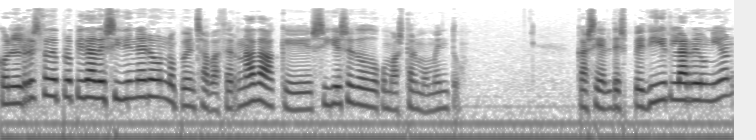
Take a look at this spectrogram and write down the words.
con el resto de propiedades y dinero no pensaba hacer nada, que siguiese todo como hasta el momento. Casi al despedir la reunión,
